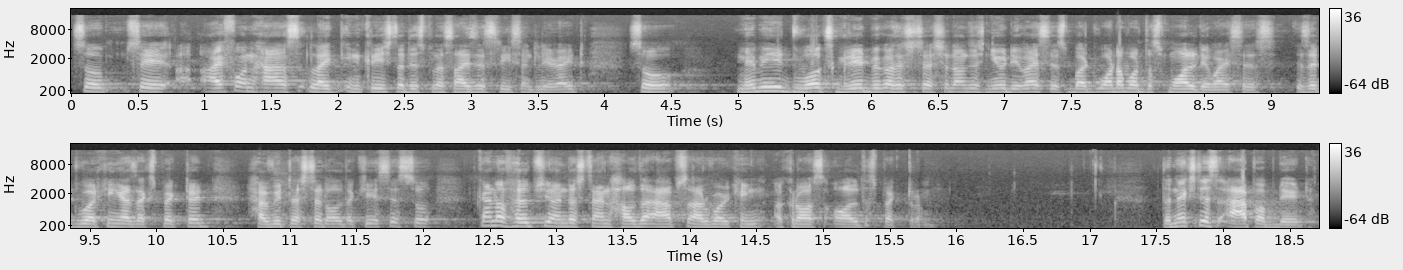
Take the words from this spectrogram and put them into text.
So say iPhone has like increased the display sizes recently, right? So maybe it works great because it's tested on these new devices, but what about the small devices? Is it working as expected? Have we tested all the cases? So it kind of helps you understand how the apps are working across all the spectrum. The next is app update.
